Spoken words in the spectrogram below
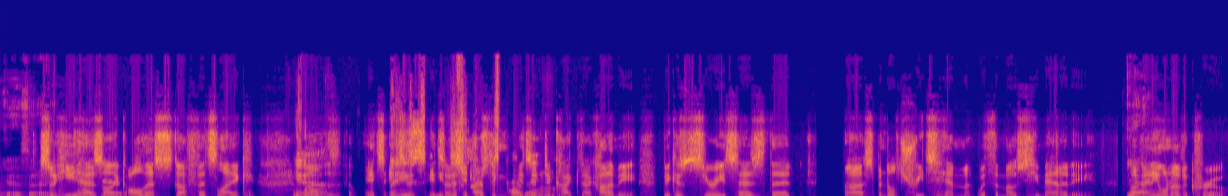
Okay, sorry. so he has Yeah. like all this stuff that's like Yeah. well this- it's it's, he's- it's he an describes interesting it's a having- dichotomy because Siri says that uh, Spindle treats him with the most humanity yeah. of anyone of the crew.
